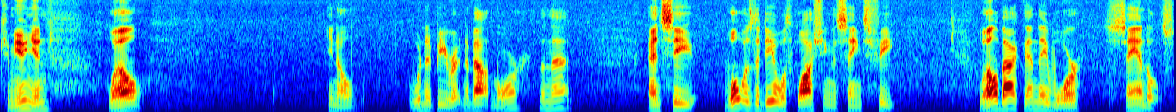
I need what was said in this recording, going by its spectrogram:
communion, well, you know, wouldn't it be written about more than that? And see, what was the deal with washing the saints' feet? Well, back then they wore sandals.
